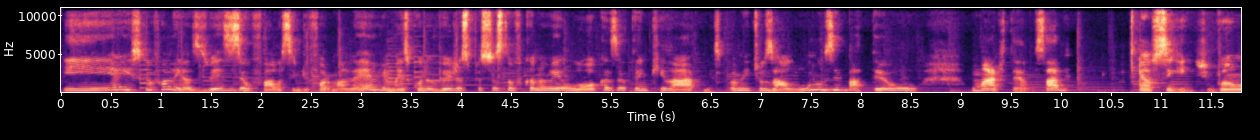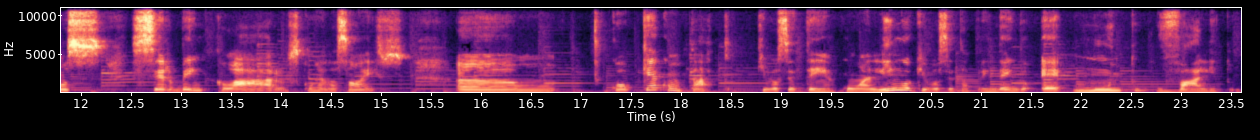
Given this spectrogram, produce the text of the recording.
E é isso que eu falei. Às vezes eu falo assim de forma leve, mas quando eu vejo as pessoas estão ficando meio loucas, eu tenho que ir lá, principalmente os alunos, e bater o, o martelo, sabe? É o seguinte, vamos ser bem claros com relação a isso. Um, qualquer contato que você tenha com a língua que você está aprendendo é muito válido.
